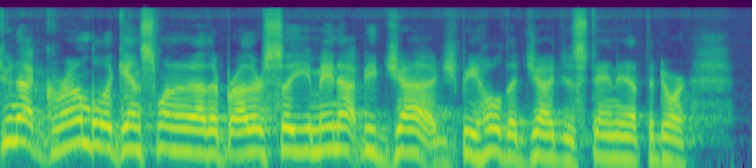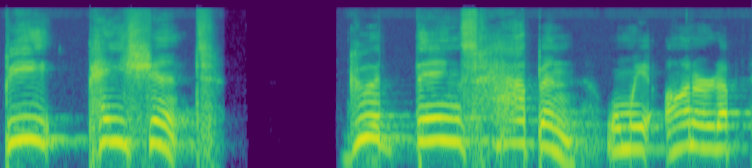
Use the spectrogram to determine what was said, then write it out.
Do not grumble against one another, brothers, so you may not be judged. Behold, the judge is standing at the door. Be patient. Good things happen when we honor it up.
